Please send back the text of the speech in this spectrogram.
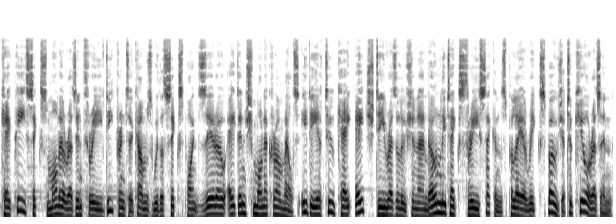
KP6 Monoresin 3D printer comes with a 6.08-inch monochrome LCD of 2K HD resolution and only takes 3 seconds per layer exposure to cure resin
